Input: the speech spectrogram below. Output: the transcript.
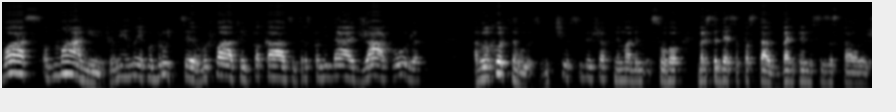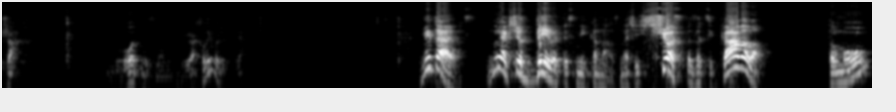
вас обманюють, вони, ну, якби беруть це, вихватують, показують, розповідають, жах, ужас. А ви виходите на вулицю, нічого собі жах, нема де свого Мерседеса поставити, все заставили, жах. Згодний з вами. Жахливе життя. Вітаю вас! Ну, якщо дивитесь мій канал, значить щось це зацікавило, тому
